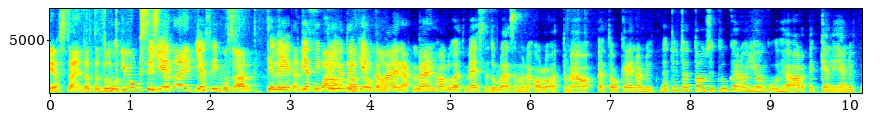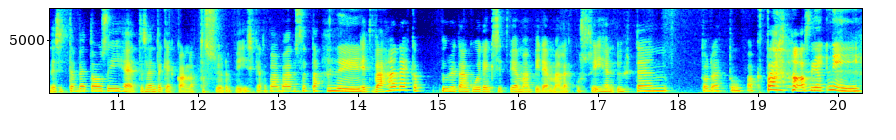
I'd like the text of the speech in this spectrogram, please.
jostain tota, tutkimuksista Mut, jep, tai tutkimusartikkeleita. Jep, niin ja sitten jotenkin, että mä en, mä en halua, että meistä tulee semmoinen olo, että, me on, että okei, no nyt ne tytöt on sitten lukenut jonkun yhden artikkelin ja nyt ne sitten vetoo siihen, että sen takia kannattaisi syödä viisi kertaa päivässä. Että, niin. että vähän ehkä pyritään kuitenkin sitten viemään pidemmälle kuin siihen yhteen todettuun faktaan asiat. Niin,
